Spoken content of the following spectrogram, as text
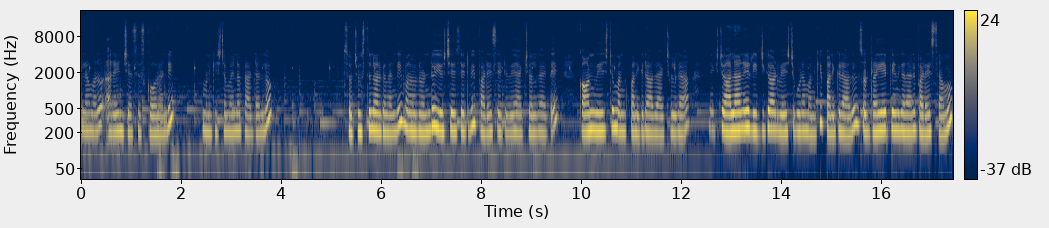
ఇలా మనం అరేంజ్ చేసేసుకోవాలండి. మనకి ఇష్టమైన ప్యాటర్న్లో సో చూస్తున్నారు కదండి మనం రెండు యూజ్ చేసేటివి పడేసేటివి యాక్చువల్గా అయితే. కార్న్ వేస్ట్ మనకి పనికిరాదు యాక్చువల్గా నెక్స్ట్ అలానే రిడ్జ్ గార్డ్ వేస్ట్ కూడా మనకి పనికిరాదు. సో డ్రై అయిపోయింది కదా అని పడేస్తాము.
